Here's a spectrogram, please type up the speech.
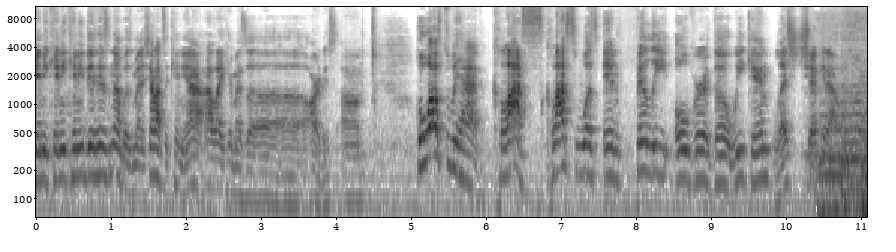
Kenny, Kenny, Kenny did his numbers, man. Shout out to Kenny. I, I like him as a, uh artist. Um, who else do we have? Klass. Klass was in Philly over the weekend. Let's check it out.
